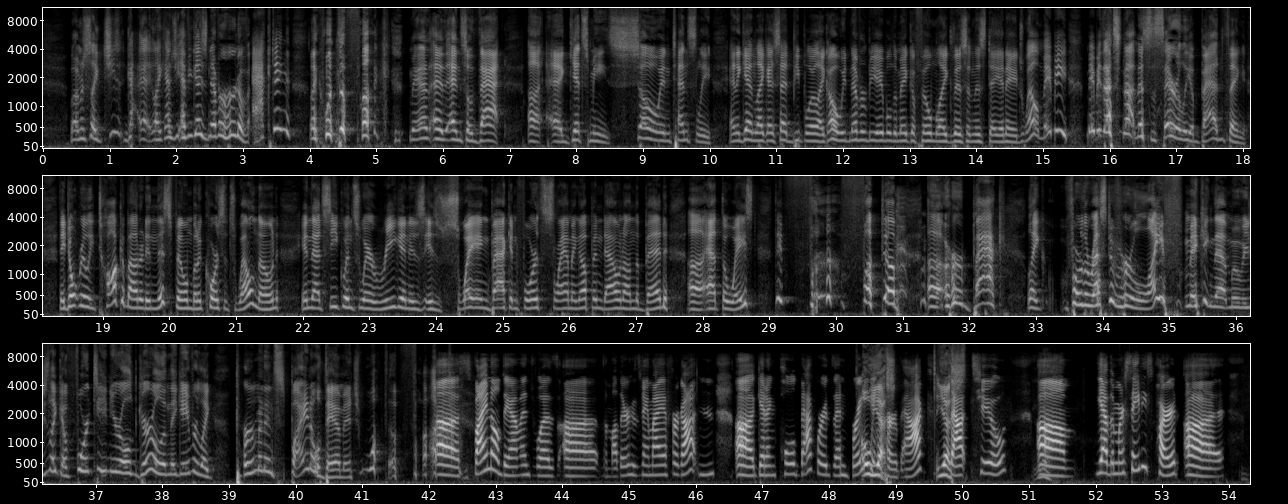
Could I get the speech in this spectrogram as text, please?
But I'm just like, geez, like, have you, have you guys never heard of acting? Like, what the fuck, man? And, and so that uh, uh, gets me so intensely. And again, like I said, people are like, "Oh, we'd never be able to make a film like this in this day and age." Well, maybe maybe that's not necessarily a bad thing. They don't really talk about it in this film, but of course, it's well known in that sequence where Regan is is swaying back and forth, slamming up and down on the bed uh, at the waist. They f- fucked up uh, her back like for the rest of her life making that movie. She's like a 14 year old girl, and they gave her like permanent spinal damage. What the fuck? uh, spinal damage was uh, the mother whose name I have forgotten, uh, getting pulled backwards and breaking Oh, yes. her back. Yes. That too. Yeah. Um, yeah, the Mercedes part, uh,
